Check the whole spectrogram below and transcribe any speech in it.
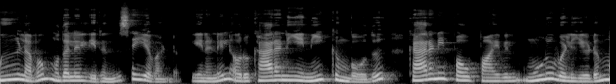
மீளவும் முதலில் இருந்து செய்ய வேண்டும். ஏனெனில் ஒரு காரணியை நீக்கும் போது காரணி பகுப்பாய்வில் முழு வெளியீடும்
